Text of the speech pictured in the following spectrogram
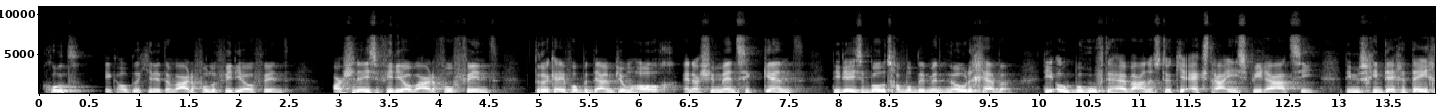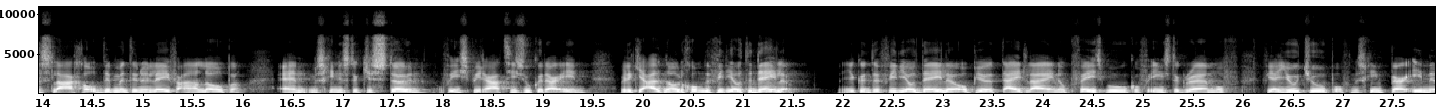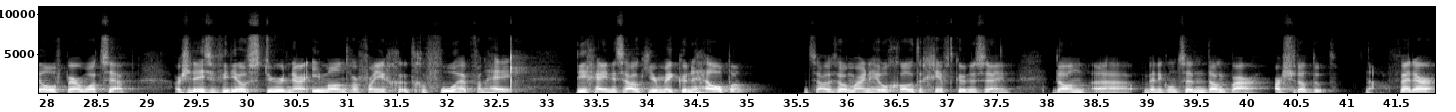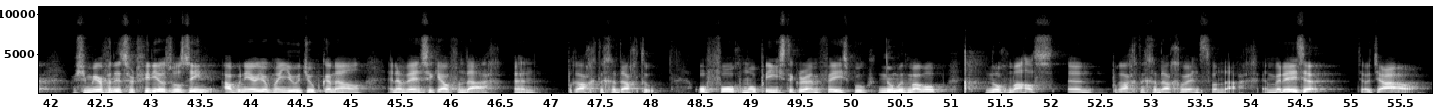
Goed, ik hoop dat je dit een waardevolle video vindt. Als je deze video waardevol vindt, druk even op het duimpje omhoog. En als je mensen kent die deze boodschap op dit moment nodig hebben, die ook behoefte hebben aan een stukje extra inspiratie, die misschien tegen tegenslagen op dit moment in hun leven aanlopen en misschien een stukje steun of inspiratie zoeken daarin, wil ik je uitnodigen om de video te delen. Je kunt de video delen op je tijdlijn, op Facebook of Instagram of via YouTube of misschien per e-mail of per WhatsApp. Als je deze video stuurt naar iemand waarvan je het gevoel hebt van hé, hey, diegene zou ik hiermee kunnen helpen. Het zou zomaar een heel grote gift kunnen zijn. Dan uh, ben ik ontzettend dankbaar als je dat doet. Nou, verder, als je meer van dit soort video's wil zien, abonneer je op mijn YouTube kanaal. En dan wens ik jou vandaag een prachtige dag toe. Of volg me op Instagram, Facebook, noem het maar op. Nogmaals, een prachtige dag gewenst vandaag. En bij deze, ciao ciao.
